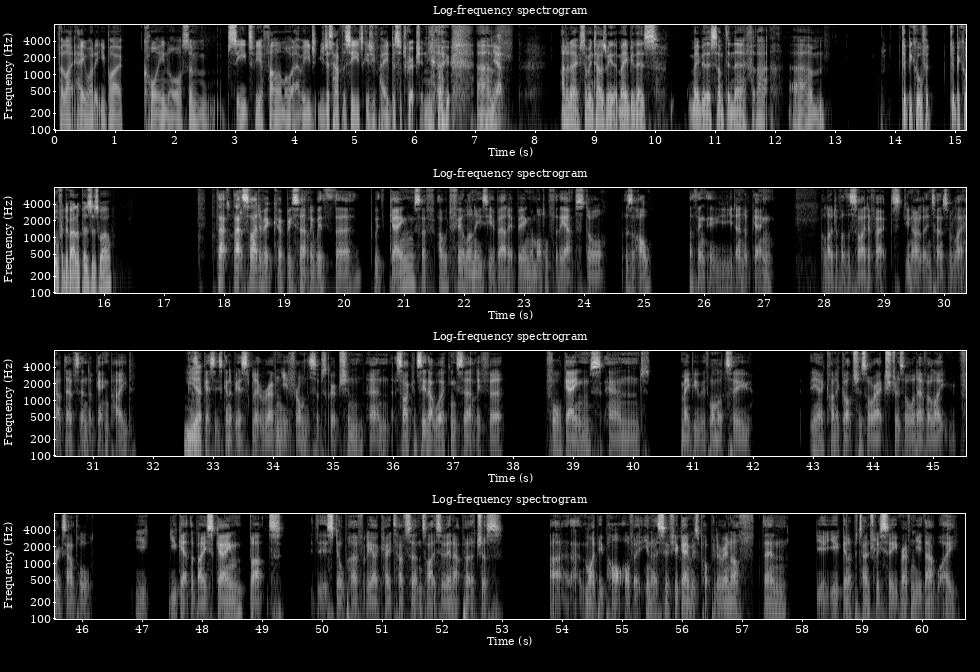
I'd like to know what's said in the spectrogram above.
for like, hey, why don't you buy a coin or some seeds for your farm or whatever? You you just have the seeds because you've paid the subscription. You know, um, yeah, I don't know. Something tells me that maybe there's maybe there's something there for that. Um, could be cool for could be cool for developers as well. that that side of it could be certainly with uh, with games. I, f- I would feel uneasy about it being a model for the App Store as a whole. I think you'd end up getting a load of other side effects. You know, in terms of like how devs end up getting paid. Yeah, I guess it's going to be a split of revenue from the subscription, and so I could see that working certainly for for games and maybe with one or two, you know, kind of gotchas or extras or whatever. Like for example, you you get the base game, but it is still perfectly okay to have certain types of in-app purchase. Uh, that might be part of it, you know. So if your game is popular enough, then you, you're going to potentially see revenue that way.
